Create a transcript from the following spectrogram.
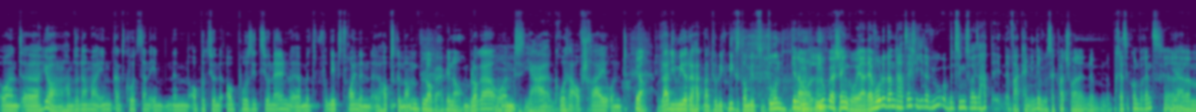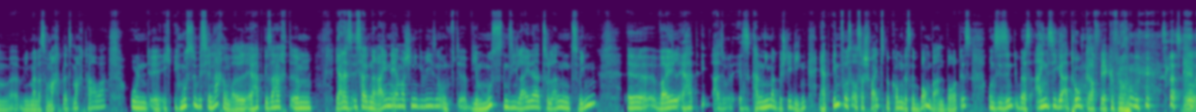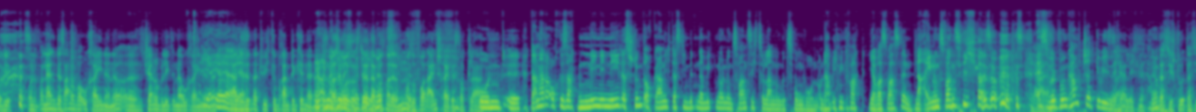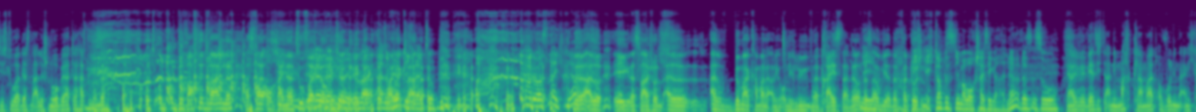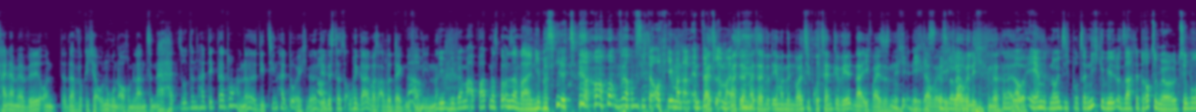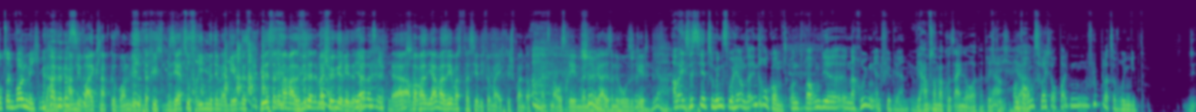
Und äh, ja, dann haben sie da mal eben ganz kurz dann eben einen Opposition Oppositionellen äh, mit nebst Freundin äh, Hops genommen. Ein Blogger, genau. Ein Blogger und ja, großer Aufschrei und Ja. Wladimir hat natürlich nichts damit zu tun. Genau, Mhm. Lukaschenko, ja. Der wurde dann tatsächlich interviewt, beziehungsweise hat, war kein Interview, ist ja Quatsch, war eine, eine Pressekonferenz, äh, Ja. ähm, wie man das so macht als Machthaber. Und äh, ich, ich musste ein bisschen lachen, weil er hat gesagt, ähm, ja, das ist halt eine Ryanair-Maschine gewesen und äh, wir mussten sie leider zur Landung zwingen, äh, weil er hat, also es kann niemand bestätigen, er hat Infos aus der Schweiz bekommen, dass eine Bombe an Bord ist und sie sind über das einzige Atomkraftwerk geflogen. Das- So, die, und das andere war Ukraine, ne? Äh, Tschernobyl liegt in der Ukraine. Ja, ne? ja, ja, die ja. sind natürlich gebrannte Kinder. Die Ja, wissen, was los ist. Ne? Da natürlich, muss man, da muss man sofort einschreiten, ist doch klar. Und äh, dann hat er auch gesagt, nee, nee, nee, das stimmt auch gar nicht, dass die mit einer MiG-29 zur Landung gezwungen wurden. Und da habe ich mich gefragt, ja, was war es denn? Eine 21? Also es, es wird wohl ein Kampfjet gewesen Lächerlich, ne? Ja. Und dass die, dass die Stewardessen alle Schnurrbärte hatten und, und, und, und bewaffnet waren, ne? Das war ja auch reiner Zufall, sein. glaube ich. Ne? das war, also War ja klar. Aber du hast recht, ja. Ne? Also, ey, das war schon, also, also dümmer kann man eigentlich auch nicht lügen oder dreister, ne? Und das Nee. irgendwie dann Ich, vertuschen. ich glaube, das ist dem aber auch scheißegal, ne? Das ist so. ja, wer sich da an die Macht klammert, obwohl ihn eigentlich keiner mehr will und da wirklich ja Unruhen auch im Land sind, halt, so sind halt Diktatoren, ne? Die ziehen halt durch, ne? Denen ist das auch egal, was andere denken Ja, von ihnen, ne? wir, wir werden mal abwarten, was bei unseren Wahlen hier passiert. ob, sich da auch jemand an Ämter klammert. meinst, du, meinst du, da wird jemand mit 90 Prozent gewählt? Na, ich weiß es nicht. Nee, ich das- glaube, das ich glaube ich nicht. Ne? Also, aber er mit 90 Prozent nicht gewählt und sagte trotzdem, ja, 10 Prozent wollen mich. wir, haben, wir haben die Wahl knapp gewonnen. Wir sind natürlich sehr zufrieden mit dem Ergebnis. Wie das dann immer war, das wird dann immer schön geredet. ja, ne? das ist richtig, Ja, aber mal, ja, mal sehen, was passiert. Ich bin mal echt gespannt auf die ganzen Ausreden, wenn schön. irgendwie alles in die Hose geht. Ja, aber jetzt wisst ihr zumindest, woher unser Intro kommt und warum wir äh, nach Rügen entführt werden. Wir haben es nochmal kurz eingeordnet, richtig. Ja. Und Ja. warum es vielleicht auch bald einen Flugplatz auf Rügen gibt.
